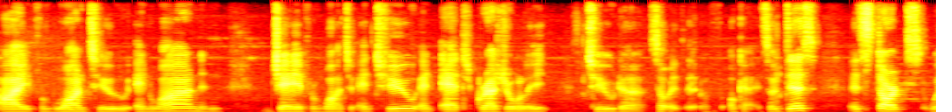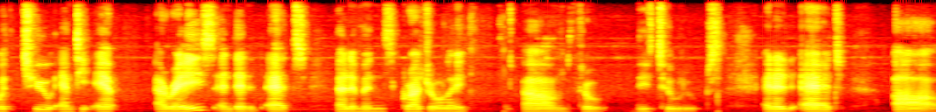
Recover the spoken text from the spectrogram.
i from 1 to n1 and j from 1 to n2 and add gradually to the so it, okay so this it starts with two empty arrays and then it adds elements gradually um, through these two loops and then add uh,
